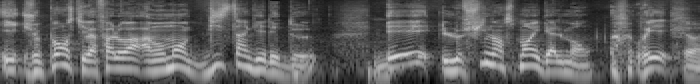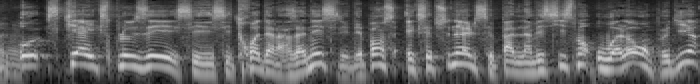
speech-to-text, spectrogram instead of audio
et je pense qu'il va falloir à un moment distinguer les deux mmh. et le financement également. vous voyez, ce qui a explosé ces, ces trois dernières années, c'est les dépenses exceptionnelles, c'est pas de l'investissement. Ou alors on peut dire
